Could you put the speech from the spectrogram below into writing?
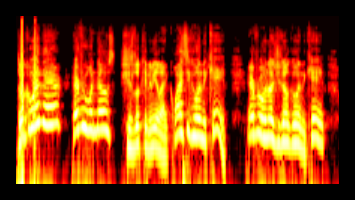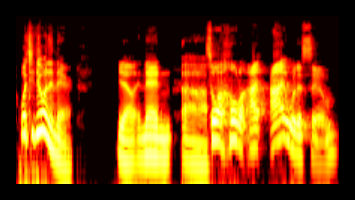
Don't go in there. Everyone knows. She's looking at me like, why is he going in the cave? Everyone knows you don't go in the cave. What's he doing in there? You know, and then uh, So uh, hold on. I I would assume.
